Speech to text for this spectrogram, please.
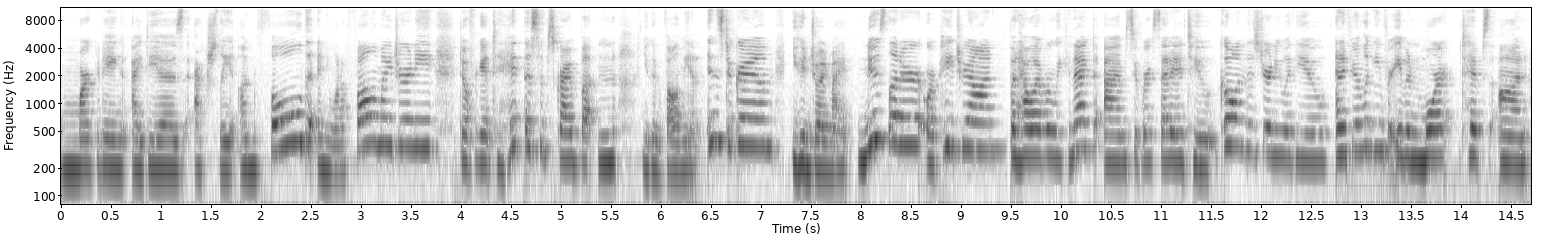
marketing ideas actually unfold and you want to follow my journey, don't forget to hit the subscribe button. You can follow me on Instagram, you can join my newsletter or Patreon, but however we connect, I'm super excited to go on this journey with you. And if you're looking for even more tips on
